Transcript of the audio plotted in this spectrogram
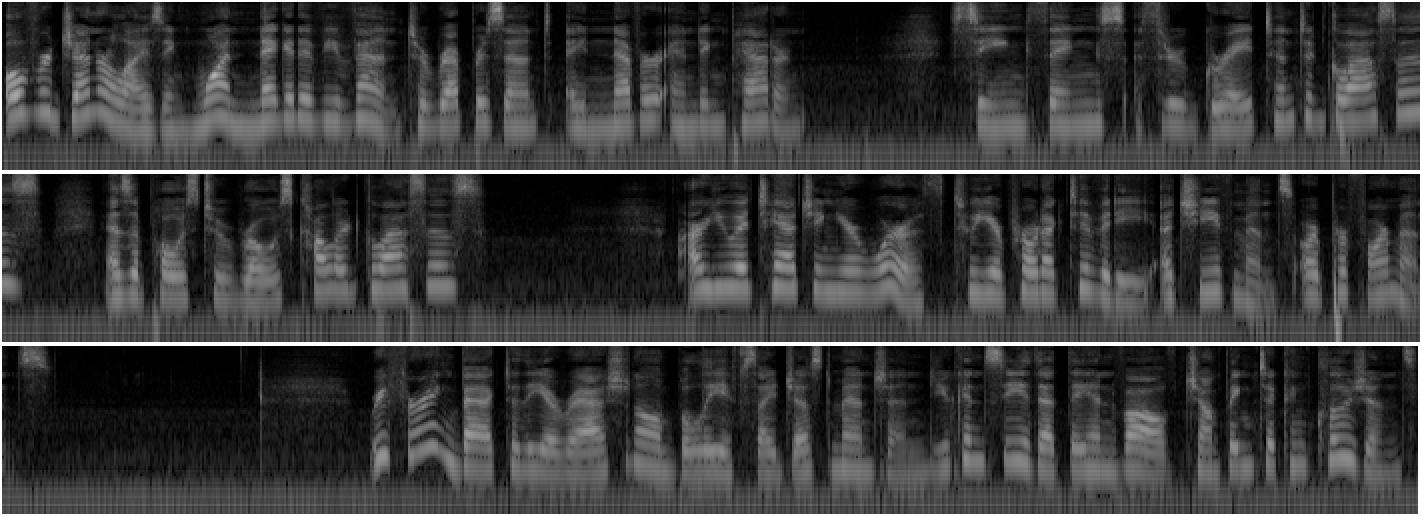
Overgeneralizing one negative event to represent a never ending pattern? Seeing things through gray tinted glasses as opposed to rose colored glasses? Are you attaching your worth to your productivity, achievements, or performance? Referring back to the irrational beliefs I just mentioned, you can see that they involve jumping to conclusions,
